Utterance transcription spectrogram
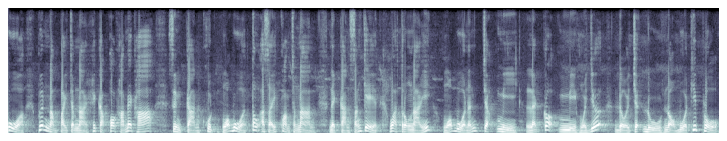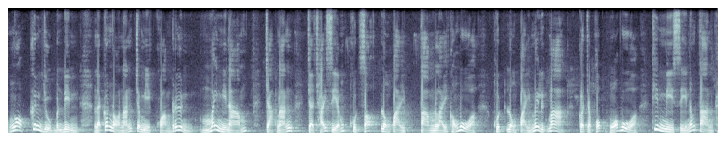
บัว เพื่อนนำไปจำหน่ายให้กับพ่อค้าแม่ค้า ซึ่งการขุดหัวบัวต้องอาศัยความชำนาญ ในการสังเกตว่าตรงไหนหัวบัวนั้นจะมีและก็มีหัวเยอะ โดยจะดูหน่อบัวที่โผล่งอกขึ้นอยู่บนดิน และก็หน่อนั้นจะมีความรื่นไม่มีน้ำจากนั้นจะใช้เสียมขุดเซาะลงไปตามไหลของบัว ขุดลงไปไม่ลึกมาก ก็จะพบหัวบัวที่มีสีน้ำตาลข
